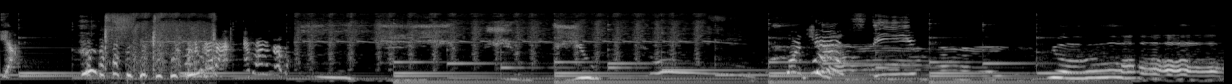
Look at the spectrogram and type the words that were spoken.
Yeah. you. Watch out, Steve. Yeah.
